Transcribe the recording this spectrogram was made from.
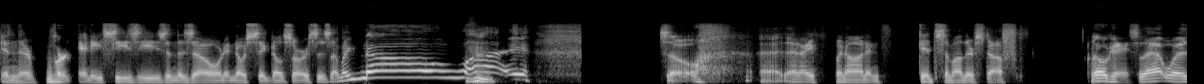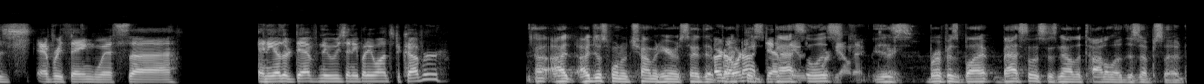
and there weren't any CZs in the zone and no signal sources. I'm like, no, why? so uh, then I went on and did some other stuff. Okay, so that was everything with uh, any other dev news anybody wants to cover? I, I- I just want to chime in here and say that Or no, we're not breakfast dev basilisk going is breakfast basilisk is now the title of this episode.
